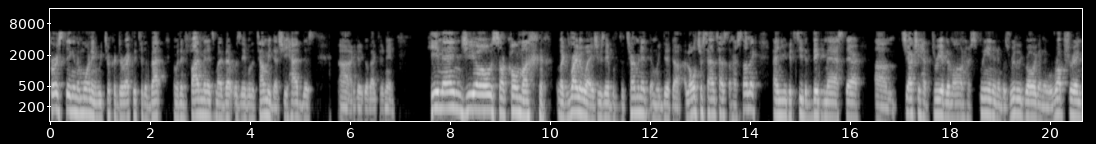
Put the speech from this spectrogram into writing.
first thing in the morning, we took her directly to the vet. And within five minutes, my vet was able to tell me that she had this, uh, I gotta go back to the name hemangiosarcoma, like right away. She was able to determine it. And we did uh, an ultrasound test on her stomach, and you could see the big mass there. Um, she actually had three of them on her spleen, and it was really growing, and they were rupturing,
